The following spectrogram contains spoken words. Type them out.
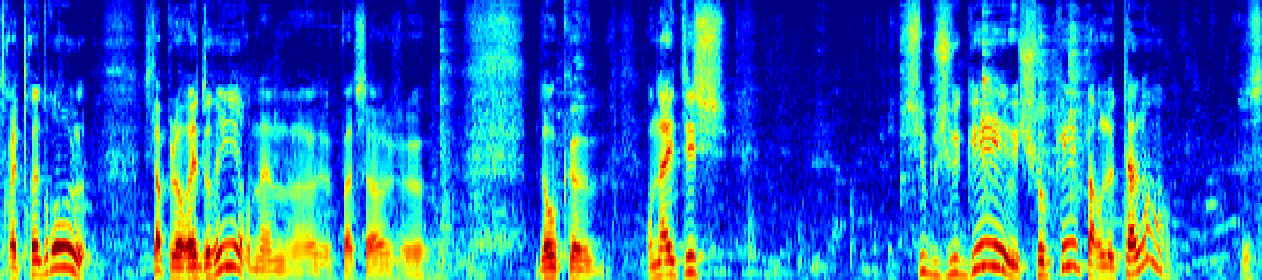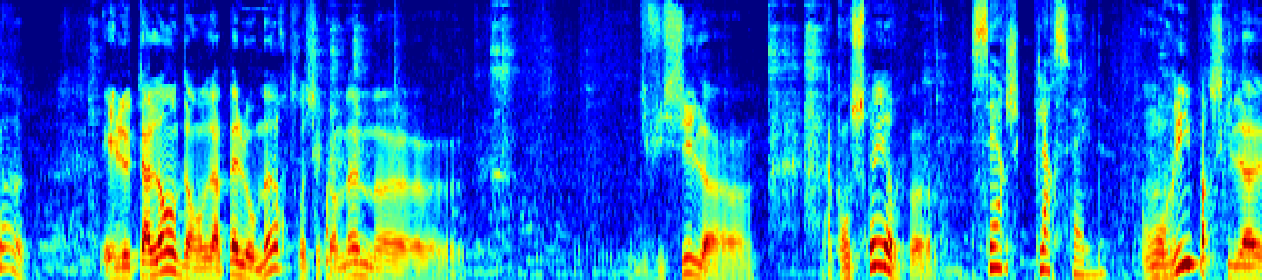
très très drôles. Ça pleurait de rire même, le passage. Donc euh, on a été subjugué et choqué par le talent. C'est ça. Et le talent dans l'appel au meurtre, c'est quand même euh, difficile à, à construire. Quoi. Serge Klarsfeld. On rit parce qu'il a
